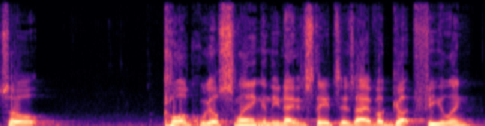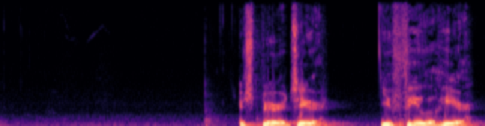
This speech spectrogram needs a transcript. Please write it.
So, colloquial slang in the United States is I have a gut feeling. Your spirit's here. You feel here.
